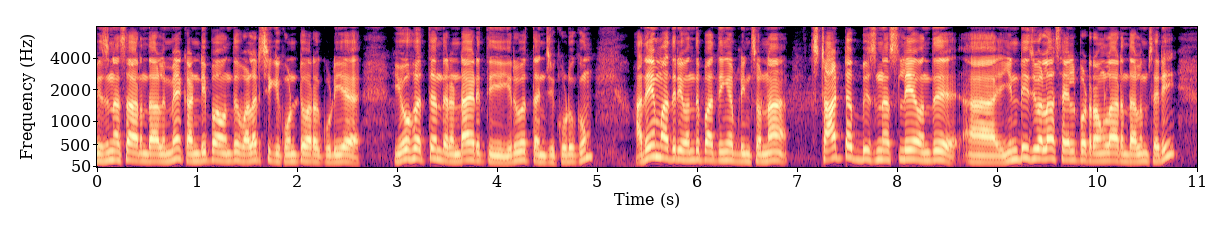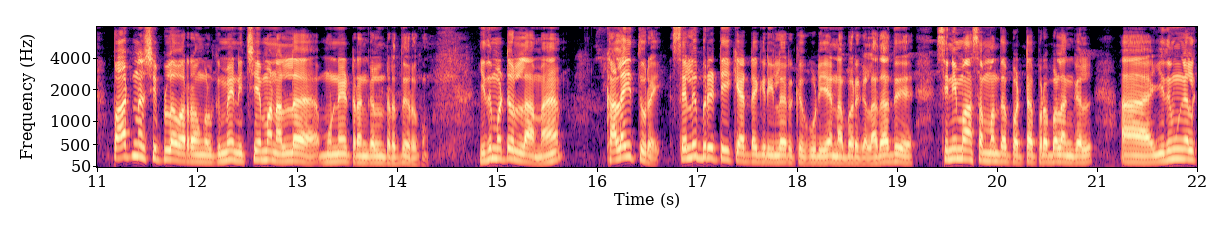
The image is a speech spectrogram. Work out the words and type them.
பிஸ்னஸாக இருந்தாலுமே கண்டிப்பாக வந்து வளர்ச்சிக்கு கொண்டு வரக்கூடிய யோகத்தை இந்த ரெண்டாயிரத்தி இருபத்தஞ்சு கொடுக்கும். அதே மாதிரி வந்து பார்த்திங்க அப்படின்னு சொன்னால் ஸ்டார்ட் அப் பிஸ்னஸ்லேயே வந்து இண்டிவிஜுவலாக செயல்படுறவங்களா இருந்தாலும் சரி பார்ட்னர்ஷிப்பில் வர்றவங்களுக்குமே நிச்சயமாக நல்ல முன்னேற்றங்கள்ன்றது இருக்கும். இது மட்டும் இல்லாமல் கலைத்துறை செலிபிரிட்டி கேட்டகரியில் இருக்கக்கூடிய நபர்கள் அதாவது சினிமா சம்மந்தப்பட்ட பிரபலங்கள் ஆஹ், இதுங்களுக்கான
